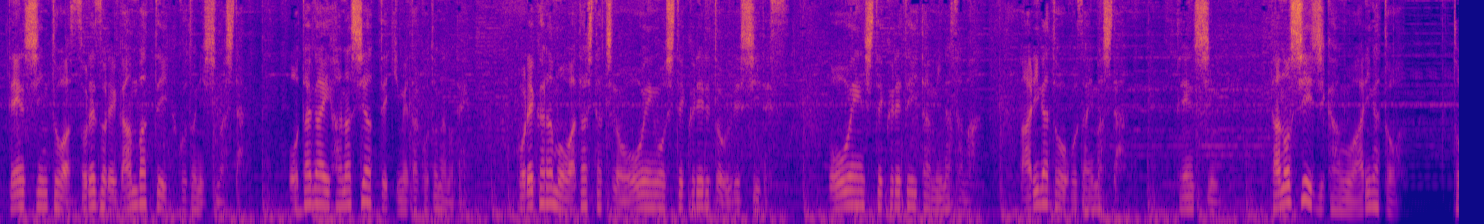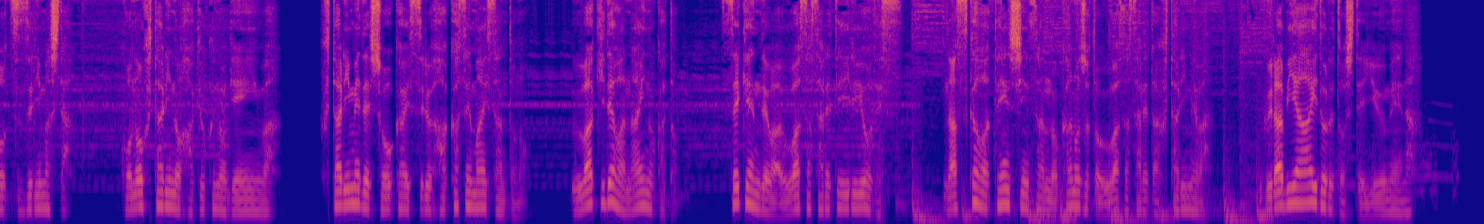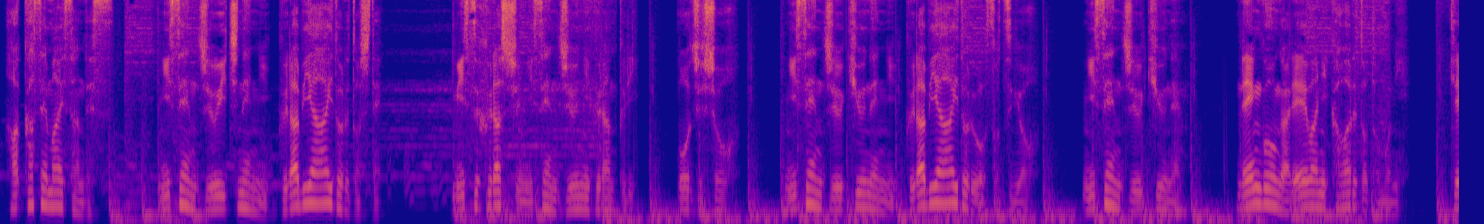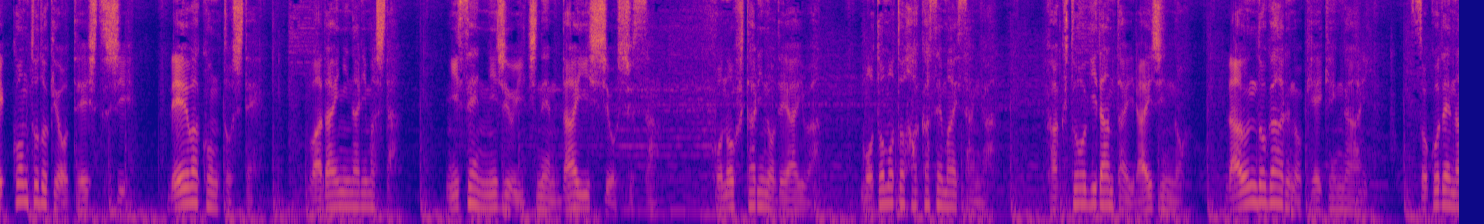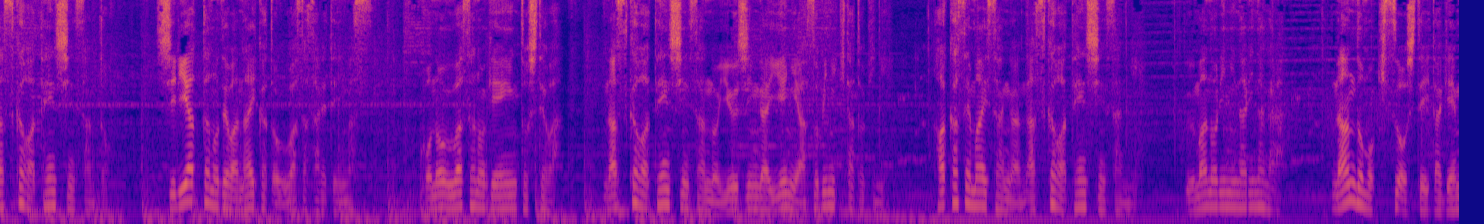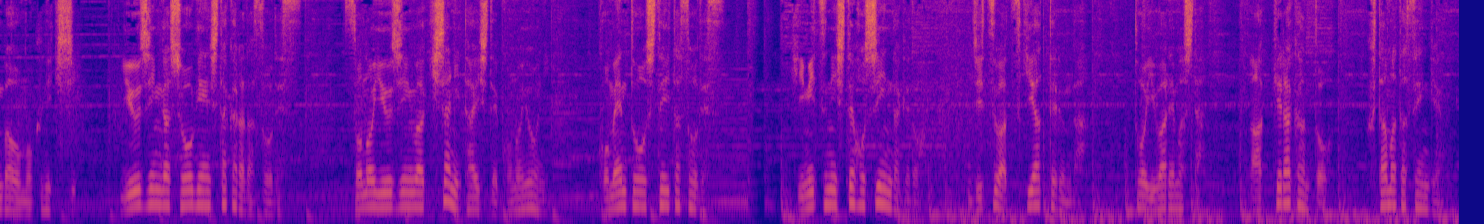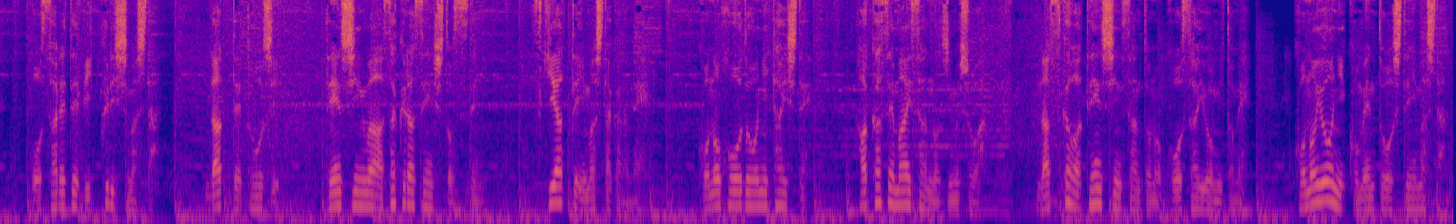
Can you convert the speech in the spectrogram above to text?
天心とはそれぞれ頑張っていくことにしました。お互い話し合って決めたことなのでこれからも私たちの応援をしてくれると嬉しいです。応援してくれていた皆様ありがとうございました。天心楽しい時間をありがとう。と綴りました。この2人の破局の原因は2人目で紹介する博士舞さんとの浮気ではないのかと世間では噂されているようです。那須川天心さんの彼女と噂された2人目はグラビアアイドルとして有名な博士舞さんです。2011年にグラビアアイドルとしてミスフラッシュ2012グランプリを受賞。2019年にグラビアアイドルを卒業。2019年年号が令和に変わるとともに結婚届を提出し令和婚として話題になりました。2021年第1子を出産。この2人の出会いはもともと博士舞さんが格闘技団体ライジンのラウンドガールの経験がありそこで那須川天心さんと知り合ったのではないかと噂されています。この噂の原因としては那須川天心さんの友人が家に遊びに来た時に博士舞さんが那須川天心さんに馬乗りになりながら何度もキスをしていた現場を目撃し友人が証言したからだそうです。その友人は記者に対してこのようにコメントをしていたそうです。秘密にしてほしいんだけど実は付き合ってるんだと言われました。あっけらかんと二股宣言をされてびっくりしました。だって当時天心は朝倉選手とすでに付き合っていましたからね。この報道に対して博士舞さんの事務所は那須川天心さんとの交際を認めこのようにコメントをしていました。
